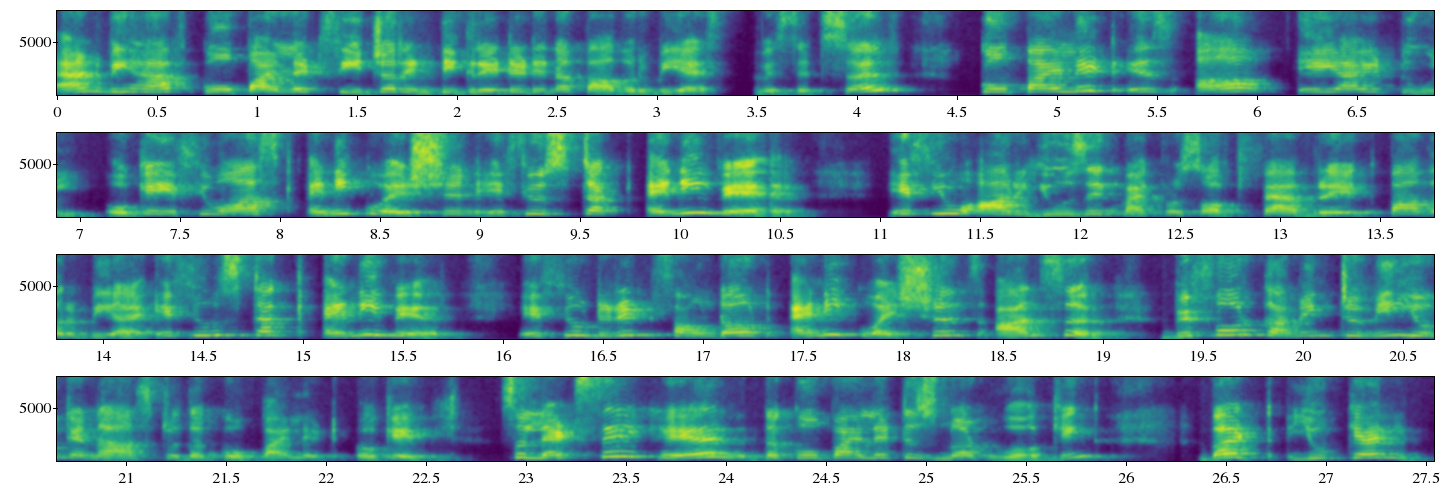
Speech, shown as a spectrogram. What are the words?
And we have Copilot feature integrated in a Power BI service itself. Copilot is a AI tool. Okay. If you ask any question, if you stuck anywhere, if you are using Microsoft Fabric, Power BI, if you stuck anywhere, if you didn't found out any questions answer before coming to me, you can ask to the Copilot. Okay. So let's say here the Copilot is not working, but you can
